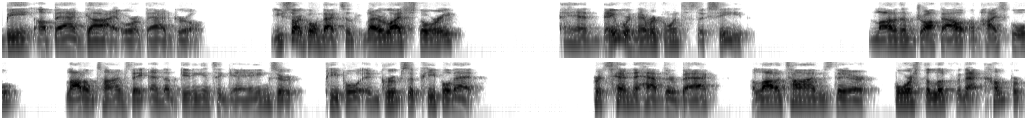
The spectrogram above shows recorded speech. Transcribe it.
being a bad guy or a bad girl? You start going back to their life story and they were never going to succeed. A lot of them drop out of high school. A lot of times they end up getting into gangs or people in groups of people that pretend to have their back. A lot of times they're forced to look for that comfort.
